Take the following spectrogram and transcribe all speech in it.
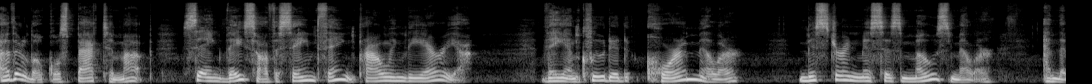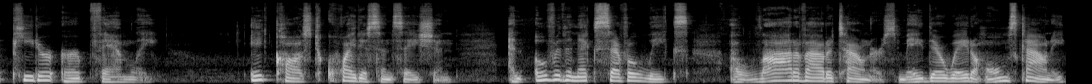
Other locals backed him up, saying they saw the same thing prowling the area. They included Cora Miller, Mr. and Mrs. Mose Miller, and the Peter Erb family. It caused quite a sensation, and over the next several weeks, a lot of out of towners made their way to Holmes County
